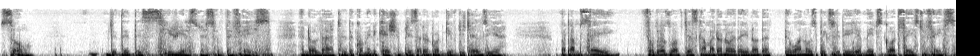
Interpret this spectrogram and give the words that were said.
So, the, the, the, seriousness of the face and all that, the communication, please, I don't want to give details here. But I'm saying, for those who have just come, I don't know whether you know that the one who speaks with you here meets God face to face.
